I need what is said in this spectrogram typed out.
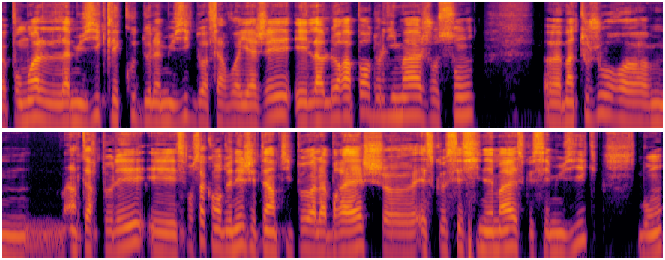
heu, pour moi la musique, l'écoute de la musique doit faire voyager et le rapport de l'image au son, heu, m'a toujours, interpellé et c'est pour ça moment donné, j'étais un petit peu à la brèche, est-ce que c'est cinéma? Est-ce que c'est musique? Bon,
